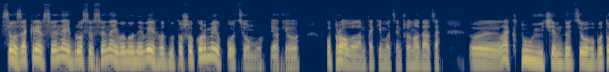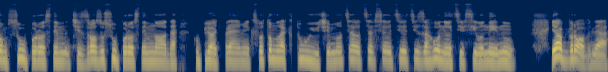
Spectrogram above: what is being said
Все, закрив свиней, бросив свиней, воно невигодно. То, що кормив по цьому, як його, по правилам таким оцим, що надав це е, лактуючим до цього, потім супоросним, чи зразу супоросним треба купляти премікс, потім лактуючим. Оце, оце все, оці, оці загони, оці всі вони, ну. Я брав для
